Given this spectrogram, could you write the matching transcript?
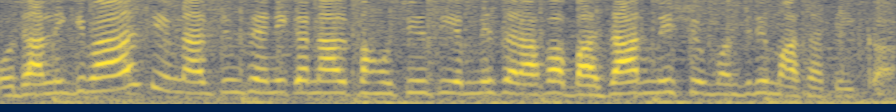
वोट डालने के बाद सीएम नाथ सिंह सैनी करनाल पहुँचे। सीएम ने सराफा बाज़ार में शिव मंदिर माथा टेका।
